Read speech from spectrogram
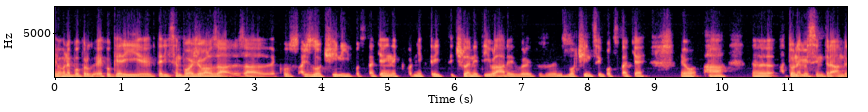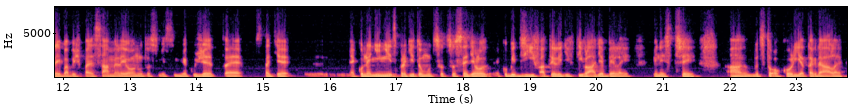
jo, nebo pro, jako který, který jsem považoval za, za jako až zločinný v podstatě, něk, některý ty členy té vlády byli to zločinci v podstatě, jo, a, e, a to nemyslím teda Andrej Babiš 50 milionů, to si myslím, jako, že to je podstatě eh, jako není nic proti tomu, co, co se dělo jakoby dřív a ty lidi v té vládě byli, ministři a vůbec to okolí a tak dále.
